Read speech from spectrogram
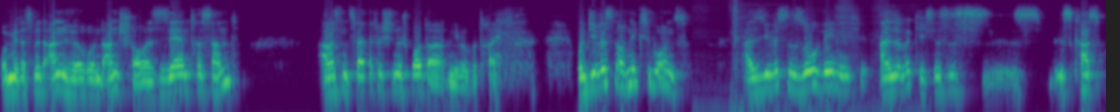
Und mir das mit anhöre und anschaue. Es ist sehr interessant. Aber es sind zwei verschiedene Sportarten, die wir betreiben. Und die wissen auch nichts über uns. Also die wissen so wenig. Also wirklich, das ist, ist, ist krass.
